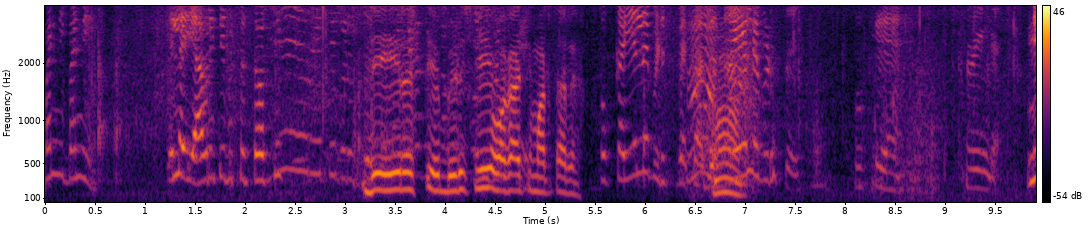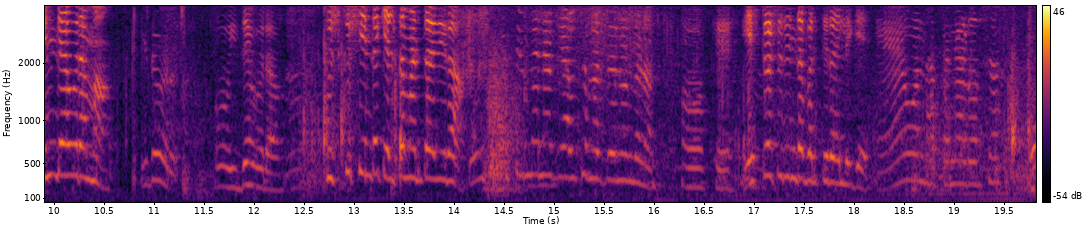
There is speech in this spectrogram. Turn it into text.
ಬನ್ನಿ ಬನ್ನಿ. ಇಲ್ಲ ಯಾವ ರೀತಿ ಬಿಡಿಸೋದು ತೋರಿಸಿ? ಇದು ಈ ರಸ್ತೆ ಬಿಡಿಸಿ ಒಗಾತಿ ಮಾಡ್ತಾರೆ. ಕೈಯಲ್ಲೇ ಬಿಡಿಸ್ಬೇಕು ಕೈಯಲ್ಲೇ ಬಿಡಿಸ್ತೇವೆ ಓಕೆ ಹಿಂಗೆ. ನಿಮ್ದು ದೇವರಮ್ಮ ಇದವರು ಓ ಇದೇ ಊರ? ಖುಷಿ ಖುಷಿಯಿಂದ ಕೆಲಸ ಮಾಡ್ತಾ ಇದ್ದೀರಾ? ಖುಷಿಯಿಂದ ನಾವು ಕೆಲಸ ಮಾಡ್ತೇವೆ ನೋಡಿ ಮೇಡಮ್. ಓಕೆ. ಎಷ್ಟು ವರ್ಷದಿಂದ ಬರ್ತೀರಾ ಇಲ್ಲಿಗೆ? ಏ ಒಂದು ಹತ್ತೆರಡು ವರ್ಷ. ಓ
